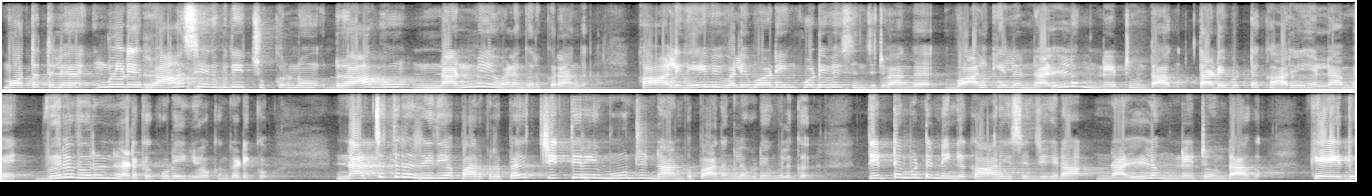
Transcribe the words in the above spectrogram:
மொத்தத்தில் உங்களுடைய ராசி அதிபதி சுக்கரனும் ராகும் நன்மையை வழங்கிருக்கிறாங்க காளி தேவி வழிபாடையும் கூடவே செஞ்சுட்டு வாங்க வாழ்க்கையில் நல்ல முன்னேற்றம் உண்டாகும் தடைப்பட்ட காரியம் எல்லாமே விறுவிறுன்னு நடக்கக்கூடிய யோகம் கிடைக்கும். நட்சத்திர ரீதியாக பார்க்குறப்ப சித்திரை மூன்று நான்கு பாதங்களை உடையவங்களுக்கு திட்டமிட்டு நீங்கள் காரியம் செஞ்சீங்கன்னா நல்ல முன்னேற்றம் உண்டாகும். கேது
